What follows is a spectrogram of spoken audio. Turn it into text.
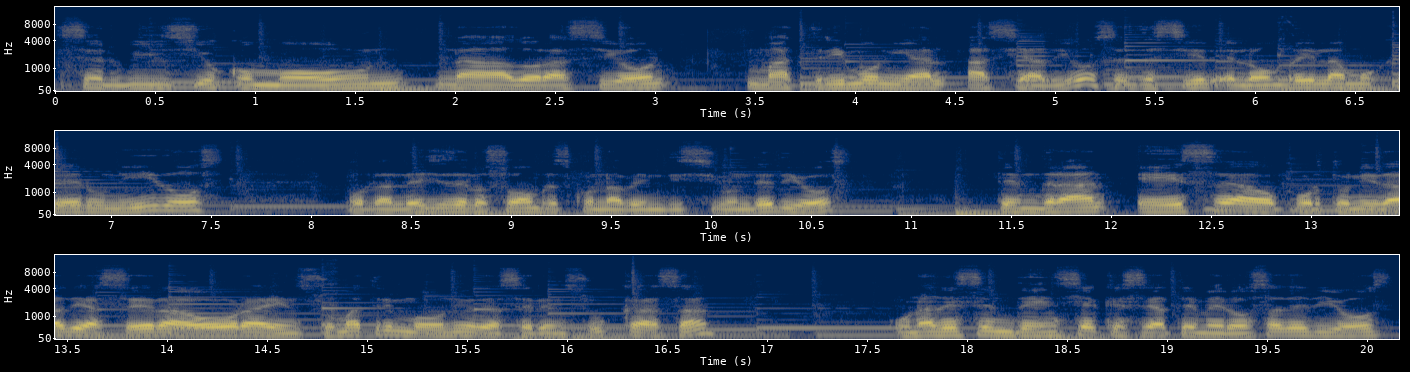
servicio, como una adoración matrimonial hacia Dios, es decir, el hombre y la mujer unidos por las leyes de los hombres con la bendición de Dios, tendrán esa oportunidad de hacer ahora en su matrimonio, de hacer en su casa, una descendencia que sea temerosa de Dios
